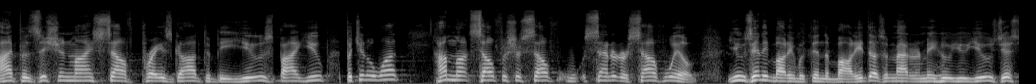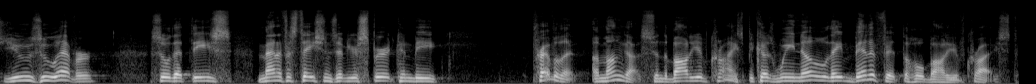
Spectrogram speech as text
I position myself, praise God, to be used by you. But you know what? I'm not selfish or self centered or self willed. Use anybody within the body. It doesn't matter to me who you use, just use whoever so that these manifestations of your spirit can be prevalent among us in the body of Christ because we know they benefit the whole body of Christ.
